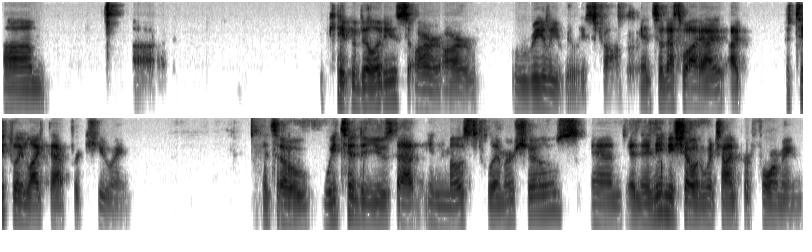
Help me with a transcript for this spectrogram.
um, uh, capabilities are are really really strong, and so that's why I, I particularly like that for cueing. And so we tend to use that in most Glimmer shows, and, and in any show in which I'm performing,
